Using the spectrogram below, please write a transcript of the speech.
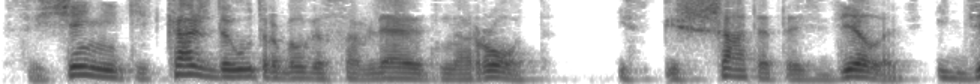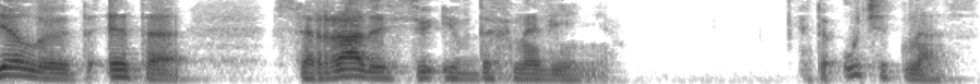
Священники каждое утро благословляют народ, и спешат это сделать, и делают это с радостью и вдохновением. Это учит нас,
